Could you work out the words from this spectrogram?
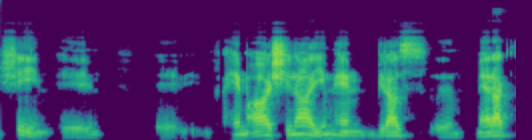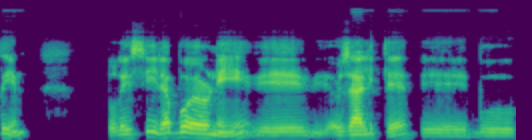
şeyim, hem aşinayım hem biraz meraklıyım. Dolayısıyla bu örneği özellikle bu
